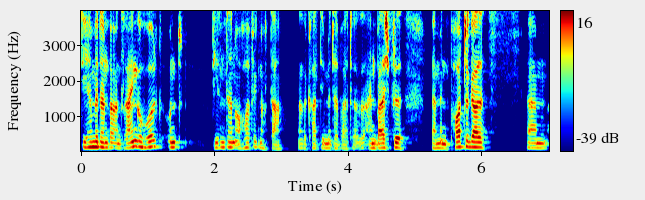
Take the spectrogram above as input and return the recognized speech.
die haben wir dann bei uns reingeholt und die sind dann auch häufig noch da. Also gerade die Mitarbeiter. Also ein Beispiel, wir haben in Portugal ähm,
